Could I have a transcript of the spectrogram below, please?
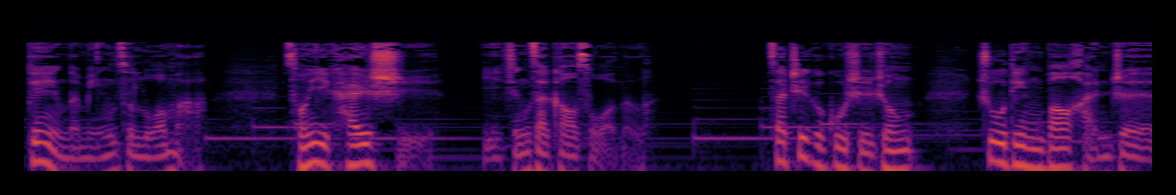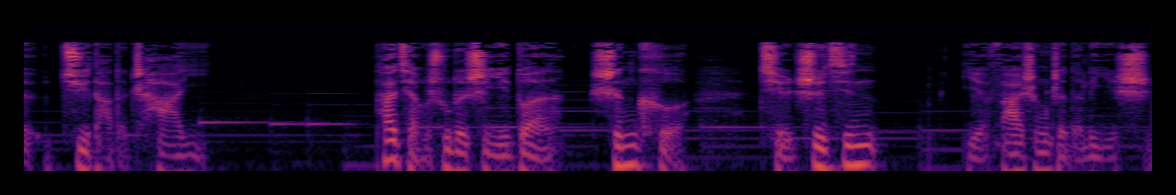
电影的名字《罗马》。从一开始已经在告诉我们了，在这个故事中，注定包含着巨大的差异。它讲述的是一段深刻且至今也发生着的历史。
